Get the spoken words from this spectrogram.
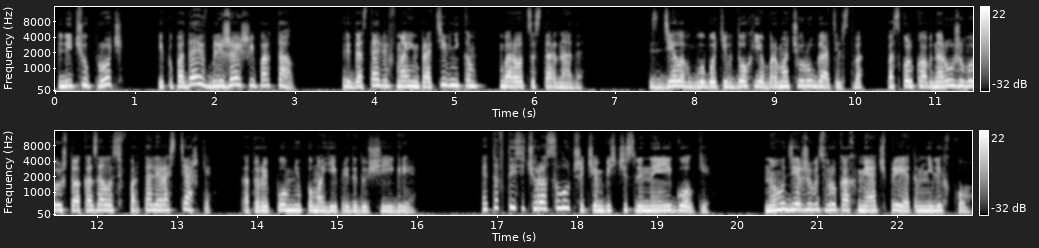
лечу прочь и попадаю в ближайший портал, предоставив моим противникам бороться с торнадо. Сделав глубокий вдох, я бормочу ругательство, поскольку обнаруживаю, что оказалась в портале растяжки, который помню по моей предыдущей игре. Это в тысячу раз лучше, чем бесчисленные иголки, но удерживать в руках мяч при этом нелегко.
